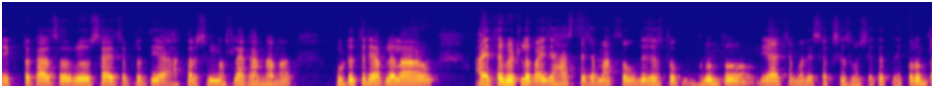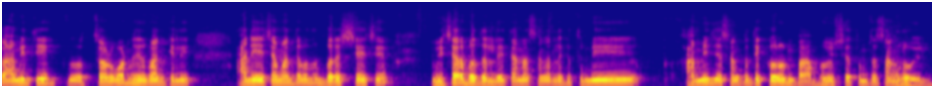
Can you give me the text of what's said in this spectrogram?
एक प्रकारचं व्यवसायाच्या प्रती आकर्षण नसल्या कारणानं कुठेतरी आपल्याला आयतं भेटलं पाहिजे हाच त्याच्या मागचा उद्देश असतो. म्हणून तो याच्यामध्ये सक्सेस होऊ शकत नाही. परंतु आम्ही ती एक चळवळ निर्माण केली आणि याच्या माध्यमातून बरेचसे याचे विचार बदलले. त्यांना सांगितलं की तुम्ही आम्ही जे सांगतो ते करून पहा. भविष्य तुमचं चांगलं होईल.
